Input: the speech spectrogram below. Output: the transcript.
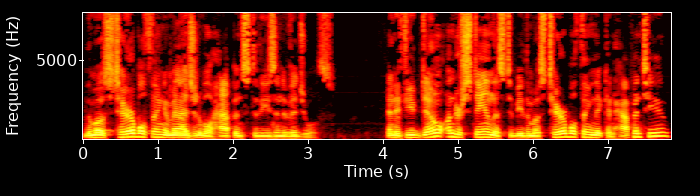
the most terrible thing imaginable happens to these individuals. And if you don't understand this to be the most terrible thing that can happen to you,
